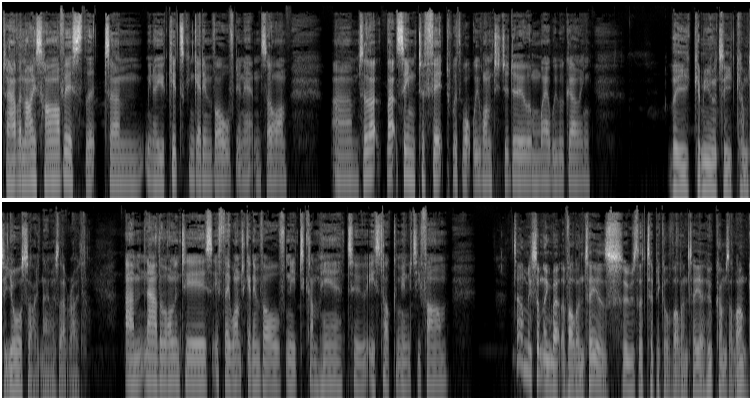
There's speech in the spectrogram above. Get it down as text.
to have a nice harvest that um, you know your kids can get involved in it and so on. Um, so that that seemed to fit with what we wanted to do and where we were going. The community come to your site now, is that right? Um, now the volunteers, if they want to get involved, need to come here to East Hull Community Farm Tell me something about the volunteers. Who's the typical volunteer? Who comes along?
